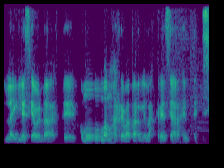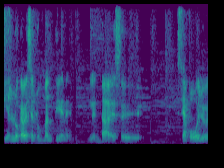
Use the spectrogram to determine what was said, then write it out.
la iglesia, ¿verdad? Este, ¿Cómo vamos a arrebatarle las creencias a la gente si es lo que a veces los mantiene? Les da ese, ese apoyo.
